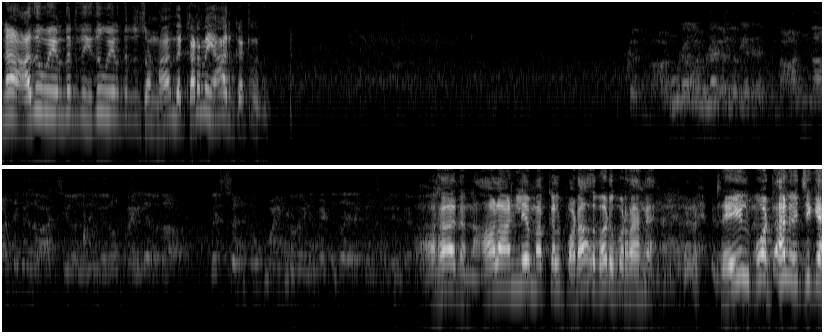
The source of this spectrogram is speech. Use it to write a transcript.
நான் அது உயர்ந்துட்டு இது உயர்ந்துட்டு சொன்னால் இந்த கடனை யார் கட்டுறது? ஆகா இந்த நாலாண்டுலேயே மக்கள் படாத பாடுபடுறாங்க. ட்ரெயில் போட்டாலும் வச்சுக்க.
